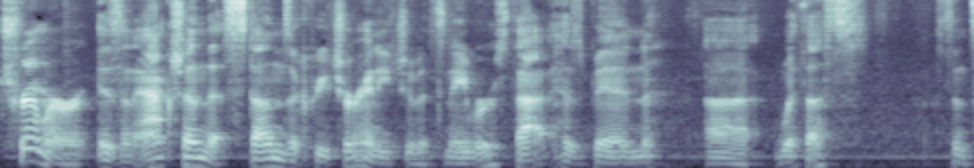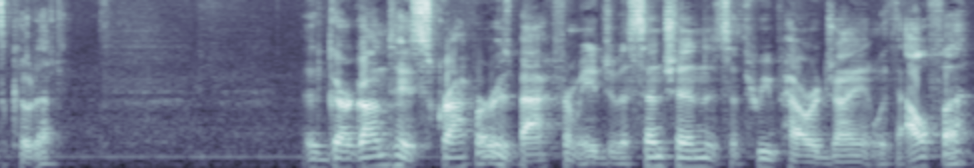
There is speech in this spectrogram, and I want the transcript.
Tremor is an action that stuns a creature and each of its neighbors. That has been uh, with us since CotA. Gargante Scrapper is back from Age of Ascension. It's a 3 power giant with alpha,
